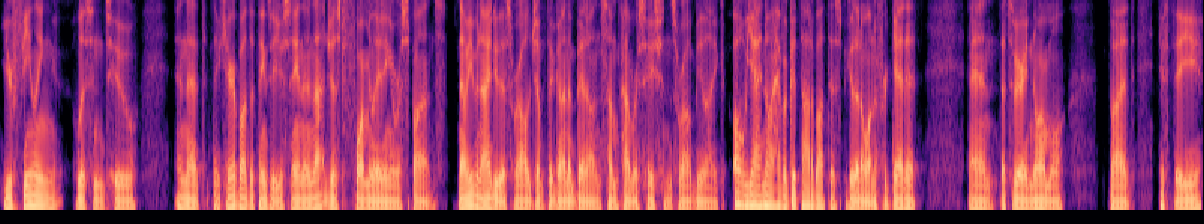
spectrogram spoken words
you're feeling listened to and that they care about the things that you're saying. They're not just formulating a response. Now, even I do this where I'll jump the gun a bit on some conversations where I'll be like, oh, yeah, no, I have a good thought about this because I don't want to forget it. And that's very normal. But if the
